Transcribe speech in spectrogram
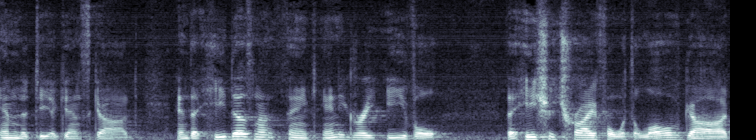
enmity against God, and that he does not think any great evil that he should trifle with the law of God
